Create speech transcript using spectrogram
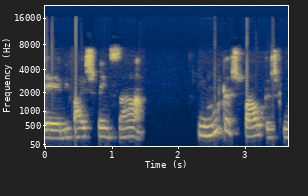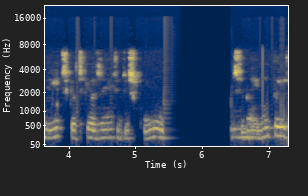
é, me faz pensar em muitas pautas políticas que a gente discute, né, em muitas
